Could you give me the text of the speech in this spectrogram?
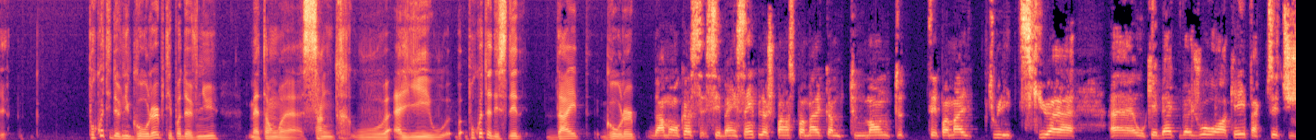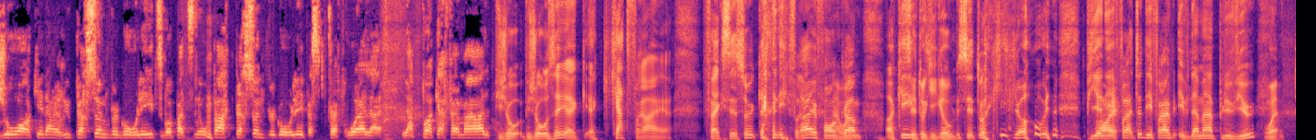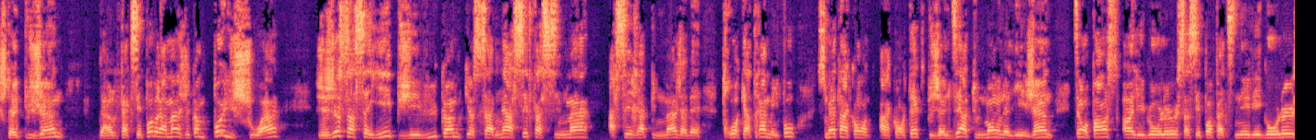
Pourquoi t'es devenu goaler puis t'es pas devenu, mettons, euh, centre ou allié? ou Pourquoi t'as décidé d'être goaler? Dans mon cas, c'est bien simple. là. Je pense pas mal comme tout le monde. Tout, c'est pas mal tous les petits culs à- à- au Québec veulent jouer au hockey. Fait que, tu sais, tu joues au hockey dans la rue, personne veut gauler. Tu vas patiner au parc, personne veut gauler parce qu'il fait froid, la, la POC a fait mal. Puis, Jo- puis José a, a quatre frères. Fait que c'est sûr que quand les frères font Ah ouais. comme OK, C'est toi qui goal? c'est toi qui goal. Puis il y a Ouais. des frères, tous des frères évidemment plus vieux. Ouais. J'étais le plus jeune. Dans, fait que c'est pas vraiment, j'ai comme pas eu le choix. J'ai juste essayé, puis j'ai vu comme que ça venait assez facilement, assez rapidement. J'avais 3-4 ans, mais il faut se mettre en, con- en contexte. Puis je le dis à tout le monde, les jeunes, tu sais, on pense, ah, les goalers, ça s'est pas patiné. Les goalers,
